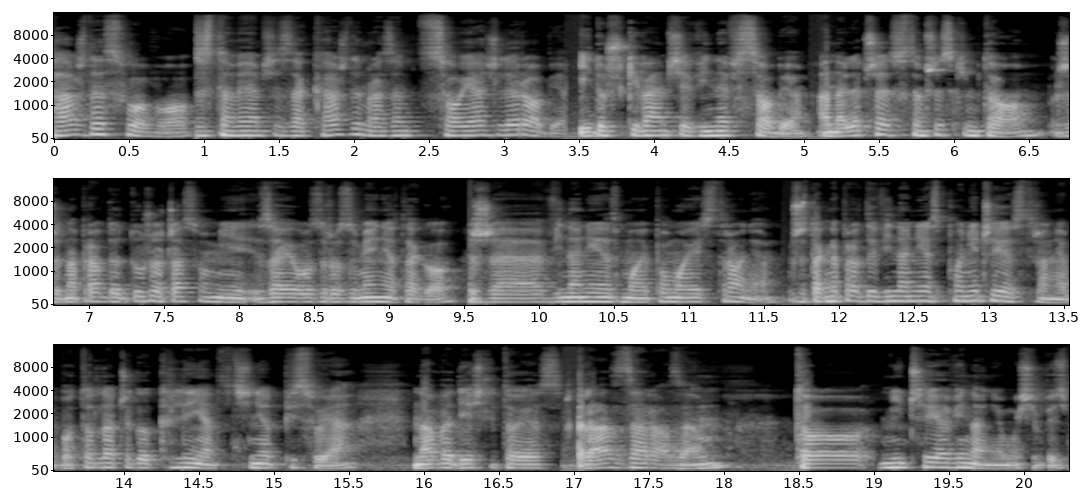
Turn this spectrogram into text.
Każde słowo, zastanawiałem się za każdym razem, co ja źle robię. I doszukiwałem się winy w sobie. A najlepsze jest w tym wszystkim to, że naprawdę dużo czasu mi zajęło zrozumienie tego, że wina nie jest moje, po mojej stronie. Że tak naprawdę wina nie jest po niczyjej stronie, bo to, dlaczego klient ci nie odpisuje, nawet jeśli to jest raz za razem, to niczyja wina nie musi być.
